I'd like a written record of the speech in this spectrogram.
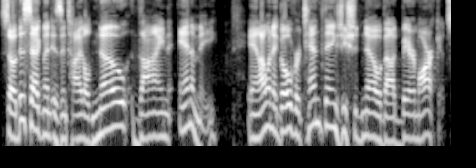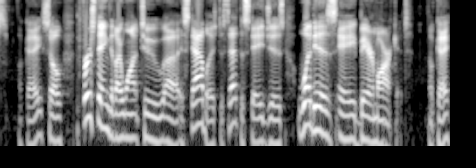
So, this segment is entitled Know Thine Enemy. And I want to go over 10 things you should know about bear markets. Okay, so the first thing that I want to uh, establish to set the stage is what is a bear market? Okay,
